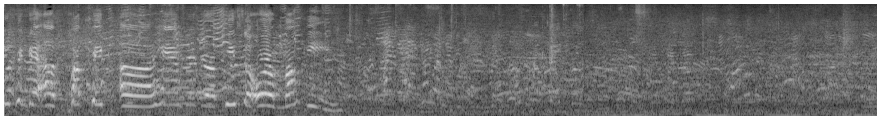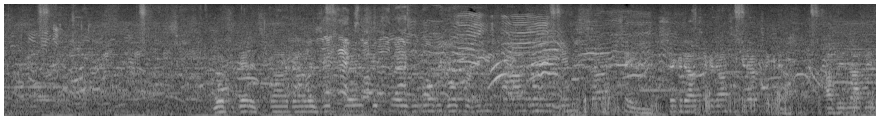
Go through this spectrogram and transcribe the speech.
you can get a cupcake, a hamburger, a pizza, or a monkey. Once again, it's five dollars each player, six players and more. We go for any prize on the inside table. Check it out, check it out, check it out, check it out. I've been not been.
